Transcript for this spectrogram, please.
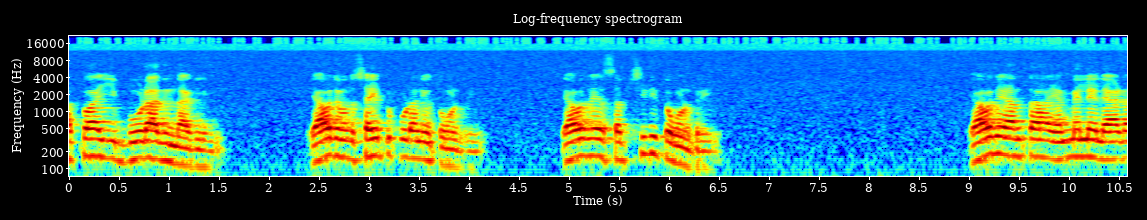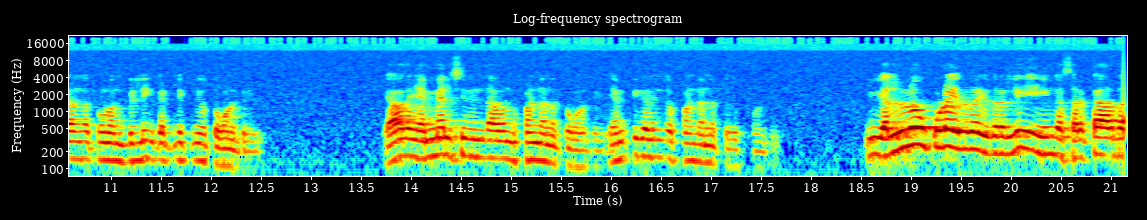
ಅಥವಾ ಈ ಬೂಡಾದಿಂದಾಗಲಿ ಯಾವುದೇ ಒಂದು ಸೈಟು ಕೂಡ ನೀವು ತಗೊಂಡ್ರಿ. ಯಾವುದೇ ಸಬ್ಸಿಡಿ ತಗೊಂಡ್ರಿ. ಯಾವುದೇ ಅಂತ ಎಂ ಎಲ್ ಎ ಲ್ಯಾಡನ್ನು ತಗೊಂಡು ಒಂದು ಬಿಲ್ಡಿಂಗ್ ಕಟ್ಟಲಿಕ್ಕೆ ನೀವು ತಗೊಂಡ್ರಿ. ಯಾವುದೇ ಎಂ ಎಲ್ ಸಿನಿಂದ ಒಂದು ಫಂಡನ್ನು ತೊಗೊಂಡ್ವಿ ಎಂ ಪಿಗಳಿಂದ ಫಂಡನ್ನು ತೆಗೆದುಕೊಂಡ್ವಿ ಈ ಇವೆಲ್ಲವೂ ಕೂಡ ಇದರ, ಇದರಲ್ಲಿ ಹಿಂಗೆ ಸರ್ಕಾರದ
